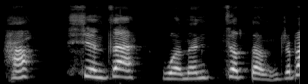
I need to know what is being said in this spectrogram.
好，现在我们就等着吧。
